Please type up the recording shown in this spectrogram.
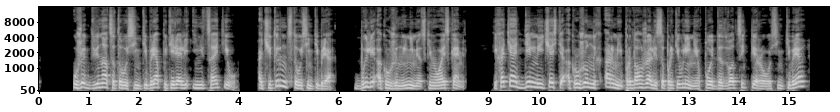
уже к 12 сентября потеряли инициативу, а 14 сентября были окружены немецкими войсками. И хотя отдельные части окруженных армий продолжали сопротивление вплоть до 21 сентября,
